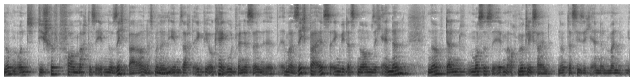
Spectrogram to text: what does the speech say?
Ne? Und die Schriftform macht es eben nur sichtbarer und dass man dann eben sagt, irgendwie, okay, gut, wenn es dann äh, immer sichtbar ist, irgendwie, dass Normen sich ändern, ne? dann muss es eben auch möglich sein, ne? dass sie sich ändern. Man äh,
